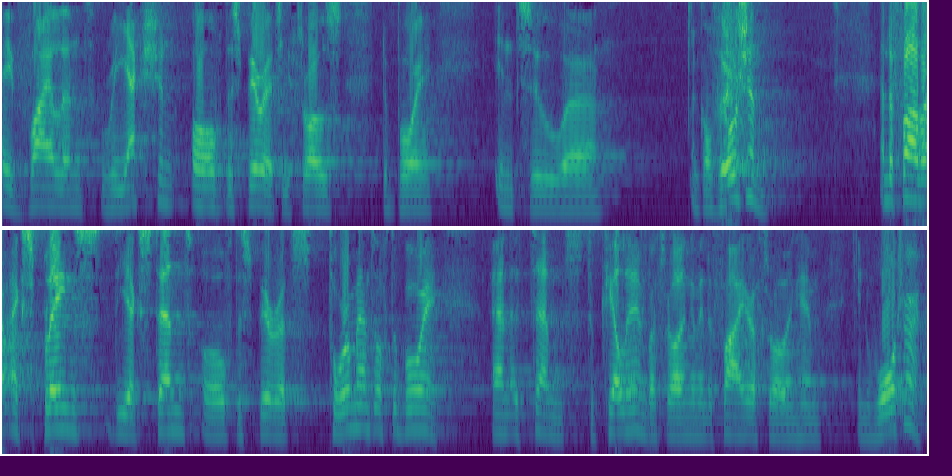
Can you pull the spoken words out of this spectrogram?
a violent reaction of the Spirit. He throws the boy into uh, a convulsion. And the father explains the extent of the Spirit's torment of the boy and attempts to kill him by throwing him in the fire, throwing him in water,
